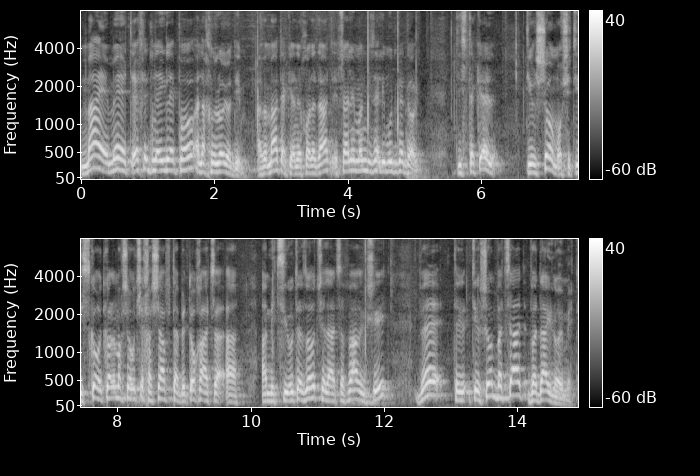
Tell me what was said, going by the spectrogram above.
מה האמת, איך להתנהג לפה, אנחנו לא יודעים. אבל מה אתה כן יכול לדעת? אפשר ללמוד מזה לימוד גדול. תסתכל, תרשום או שתזכור את כל המחשבות שחשבת בתוך ההצ... המציאות הזאת של ההצפה הרגשית, ותרשום בצד ודאי לא אמת.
